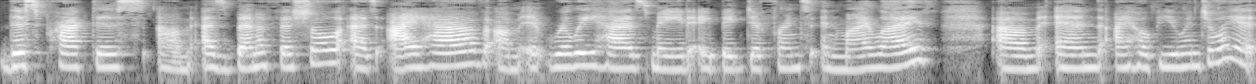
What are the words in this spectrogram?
this practice um, as beneficial as I have. Um, it really has made a big difference in my life, um, and I hope you enjoy it.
